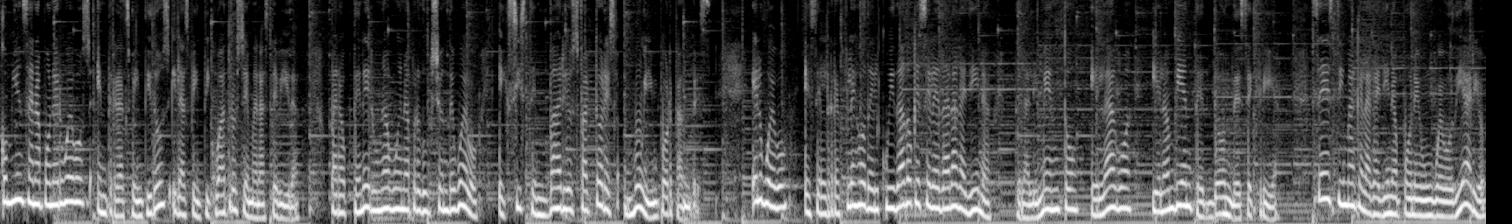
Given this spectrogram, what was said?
comienzan a poner huevos entre las 22 y las 24 semanas de vida. Para obtener una buena producción de huevo, existen varios factores muy importantes. El huevo es el reflejo del cuidado que se le da a la gallina, del alimento, el agua y el ambiente donde se cría. Se estima que la gallina pone un huevo diario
